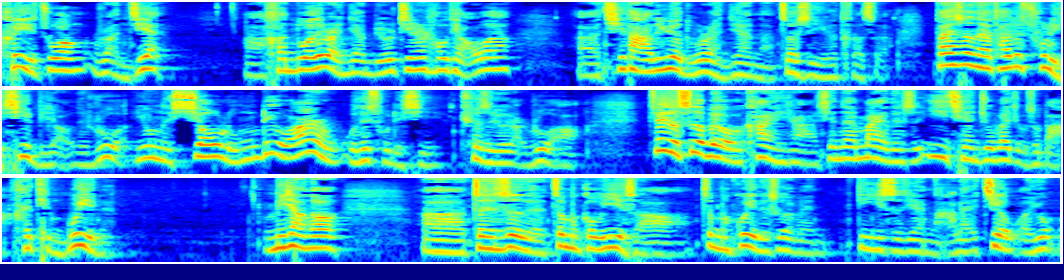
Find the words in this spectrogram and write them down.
可以装软件，啊，很多的软件，比如今日头条啊。啊，其他的阅读软件呢，这是一个特色，但是呢，它的处理器比较的弱，用的骁龙六二五的处理器确实有点弱啊。这个设备我看一下，现在卖的是一千九百九十八，还挺贵的。没想到啊，真是的这么够意思啊，这么贵的设备，第一时间拿来借我用。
